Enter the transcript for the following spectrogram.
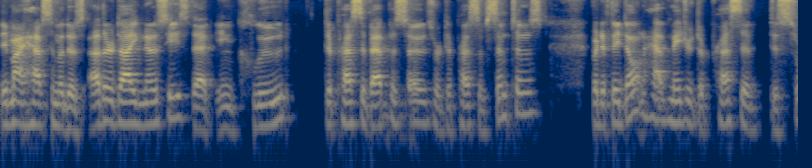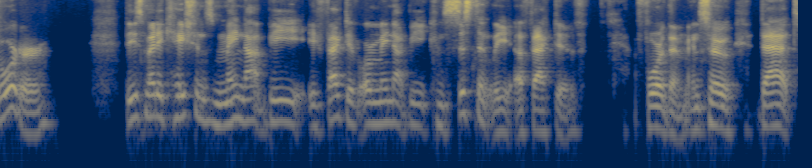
They might have some of those other diagnoses that include depressive episodes or depressive symptoms, but if they don't have major depressive disorder, these medications may not be effective or may not be consistently effective for them. And so that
